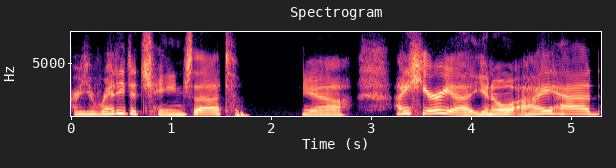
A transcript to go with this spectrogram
Are you ready to change that? Yeah, I hear you. You know, I had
